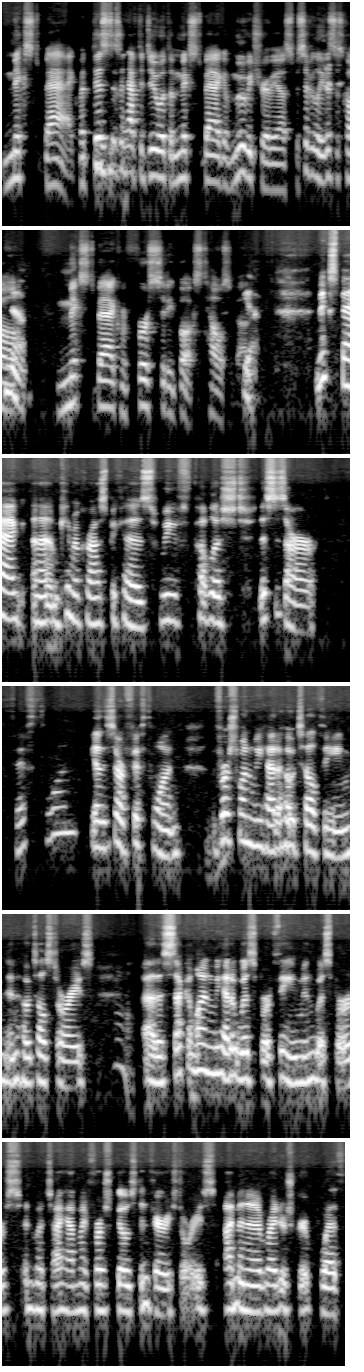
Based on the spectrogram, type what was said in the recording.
mixed bag. But this doesn't have to do with the mixed bag of movie trivia. Specifically, this is called No. Mixed bag from First City Books. Tell us about Yeah. it. Yeah. Mixed Bag um, came across because we've published, this is our fifth one. Yeah, this is our fifth one. The first one, we had a hotel theme and hotel stories. Oh. Uh, the second one, we had a whisper theme in Whispers, in which I have my first ghost and fairy stories. I'm in a writer's group with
